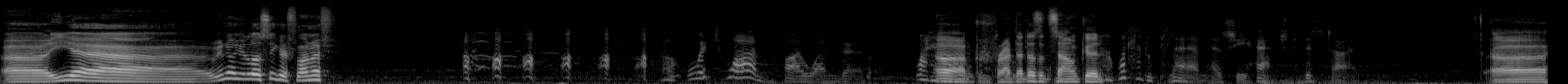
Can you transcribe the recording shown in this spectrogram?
Uh, yeah. We know your little secret, Flemeth. Which one, I wonder? What Oh, crap. That doesn't sound good. What little plan has she hatched this time? Uh,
